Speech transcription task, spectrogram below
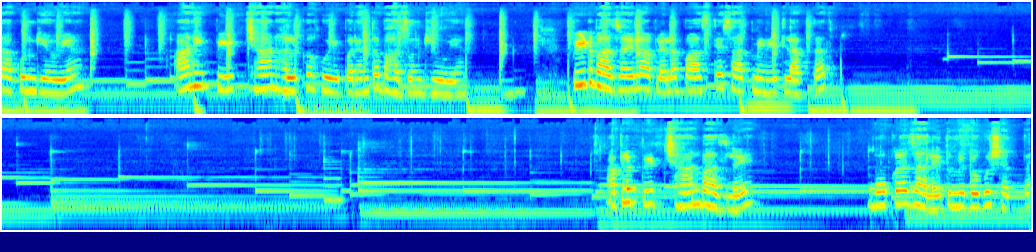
टाकून घेऊया. आणि पीठ छान हलकं होईपर्यंत भाजून घेऊया. पीठ भाजायला आपल्याला पाच ते सात मिनिट लागतात. आपलं पीठ छान भाजलंय. मोकळं झालंय तुम्ही बघू शकता.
